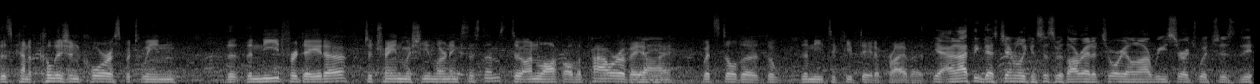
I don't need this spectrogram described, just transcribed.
this kind of collision course between the, the need for data to train machine learning systems to unlock all the power of AI, yeah, yeah. but still the, the, the, need to keep data private. Yeah, and I think that's generally consistent with our editorial and our research, which is the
